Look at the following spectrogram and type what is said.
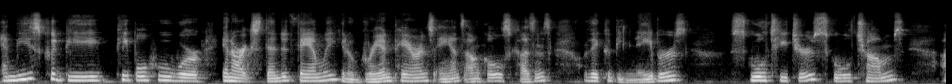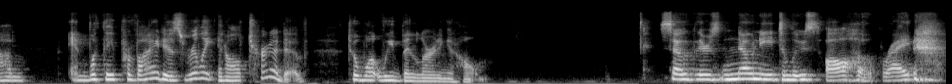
And these could be people who were in our extended family, you know, grandparents, aunts, uncles, cousins, or they could be neighbors, school teachers, school chums. Um, and what they provide is really an alternative to what we've been learning at home. So there's no need to lose all hope, right?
